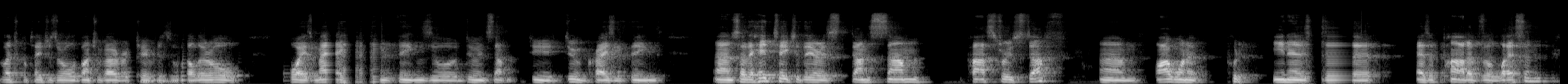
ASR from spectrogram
electrical teachers are all a bunch of overachievers as well. They're all always making things or doing something, doing, crazy things. Um, so the head teacher there has done some pass through stuff. Um, I want to put it in as a as a part of the lesson.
